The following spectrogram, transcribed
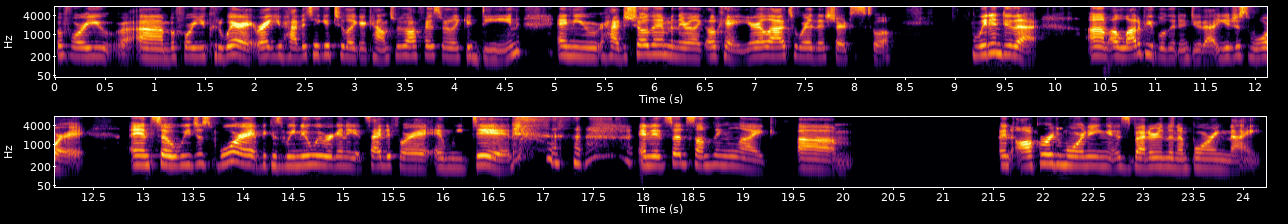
before you um before you could wear it, right? You had to take it to like a counselor's office or like a dean and you had to show them and they were like, "Okay, you're allowed to wear this shirt to school." We didn't do that. Um, a lot of people didn't do that. You just wore it. And so we just wore it because we knew we were going to get cited for it and we did. and it said something like um an awkward morning is better than a boring night.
